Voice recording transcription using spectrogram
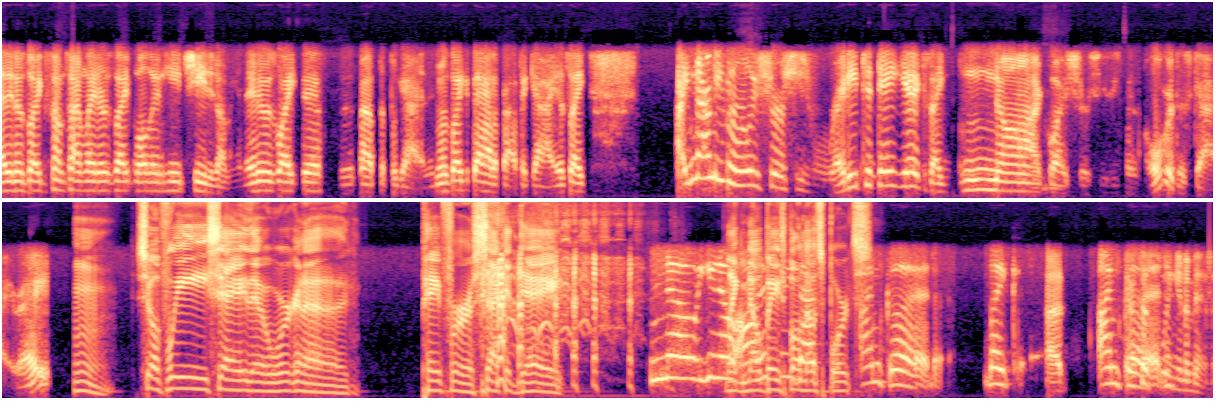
and then it was like sometime later it was like, well, then he cheated on me, and then it was like this about the guy, and it was like that about the guy. It's like I'm not even really sure she's ready to date yet because I'm not quite sure she's even over this guy, right? Hmm. So if we say that we're gonna pay for a second date, No, you know, like no baseball, no sports. I'm good. Like Uh, I'm That's a swing and a miss.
